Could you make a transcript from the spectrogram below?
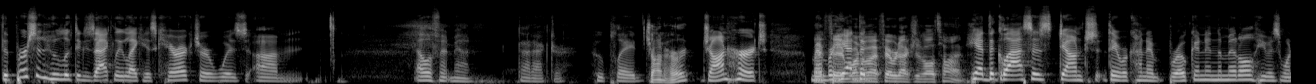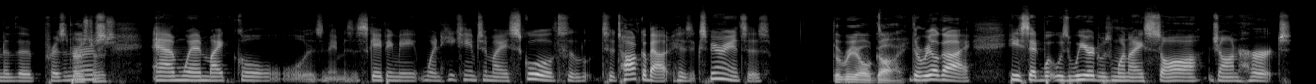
the person who looked exactly like his character was um, Elephant Man, that actor who played John Hurt. John Hurt. Remember, favorite, he had one the of my favorite actors of all time. he had the glasses down. To, they were kind of broken in the middle. He was one of the prisoners. Prisoners. And when Michael, his name is escaping me, when he came to my school to to talk about his experiences, The real guy. the real guy, he said what was weird was when I saw John Hurt,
